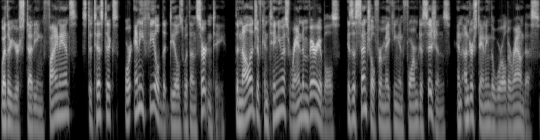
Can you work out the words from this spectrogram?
Whether you're studying finance, statistics, or any field that deals with uncertainty, the knowledge of continuous random variables is essential for making informed decisions and understanding the world around us.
